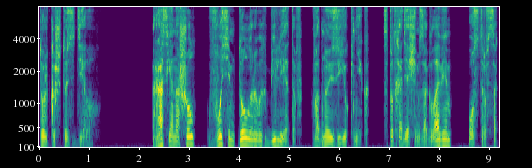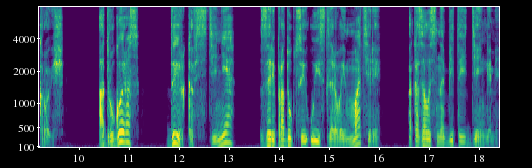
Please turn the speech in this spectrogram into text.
только что сделал. Раз я нашел 8 долларовых билетов в одной из ее книг с подходящим заглавием «Остров сокровищ», а другой раз дырка в стене за репродукцией Уистлеровой матери оказалась набитой деньгами.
